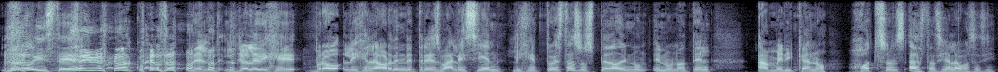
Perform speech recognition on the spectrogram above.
¿No lo oíste? Sí, me acuerdo. Del- del- yo le dije, bro, le dije, la orden de tres vale 100. Le dije, tú estás hospedado en un, en un hotel americano. Hudson's, hasta hacía la voz así.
